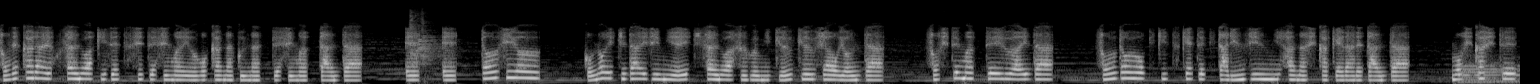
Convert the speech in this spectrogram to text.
それから F さんは気絶してしまい動かなくなってしまったんだ。え、え、どうしよう。この一大事に H さんはすぐに救急車を呼んだ。そして待っている間、騒動を聞きつけてきた隣人に話しかけられたんだ。もしかして、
